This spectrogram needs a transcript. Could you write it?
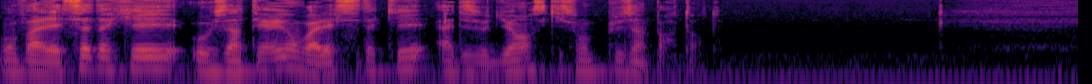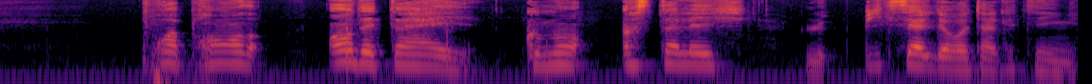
on va aller s'attaquer aux intérêts, on va aller s'attaquer à des audiences qui sont plus importantes. Pour apprendre en détail comment installer le pixel de retargeting,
